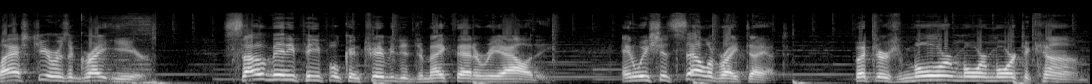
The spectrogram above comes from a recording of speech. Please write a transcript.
Last year was a great year. So many people contributed to make that a reality. And we should celebrate that. But there's more, more, more to come.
